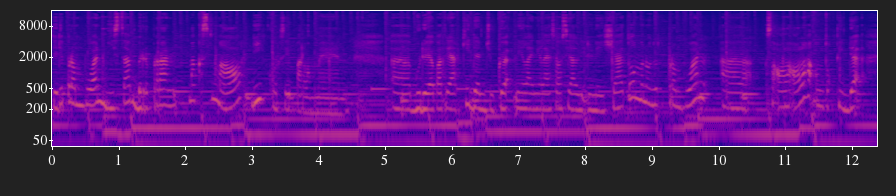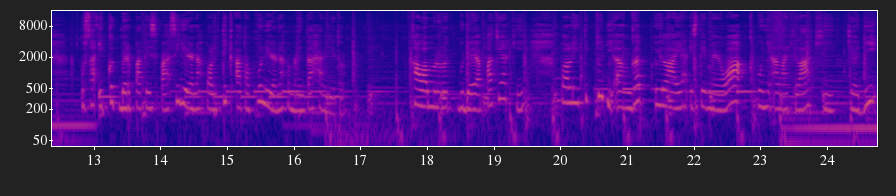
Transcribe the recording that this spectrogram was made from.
Jadi perempuan bisa berperan maksimal di kursi parlemen uh, budaya patriarki dan juga nilai-nilai sosial di Indonesia itu menuntut perempuan uh, seolah-olah untuk tidak usah ikut berpartisipasi di ranah politik ataupun di ranah pemerintahan gitu kalau menurut budaya patriarki, politik tuh dianggap wilayah istimewa kepunyaan laki-laki. Jadi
